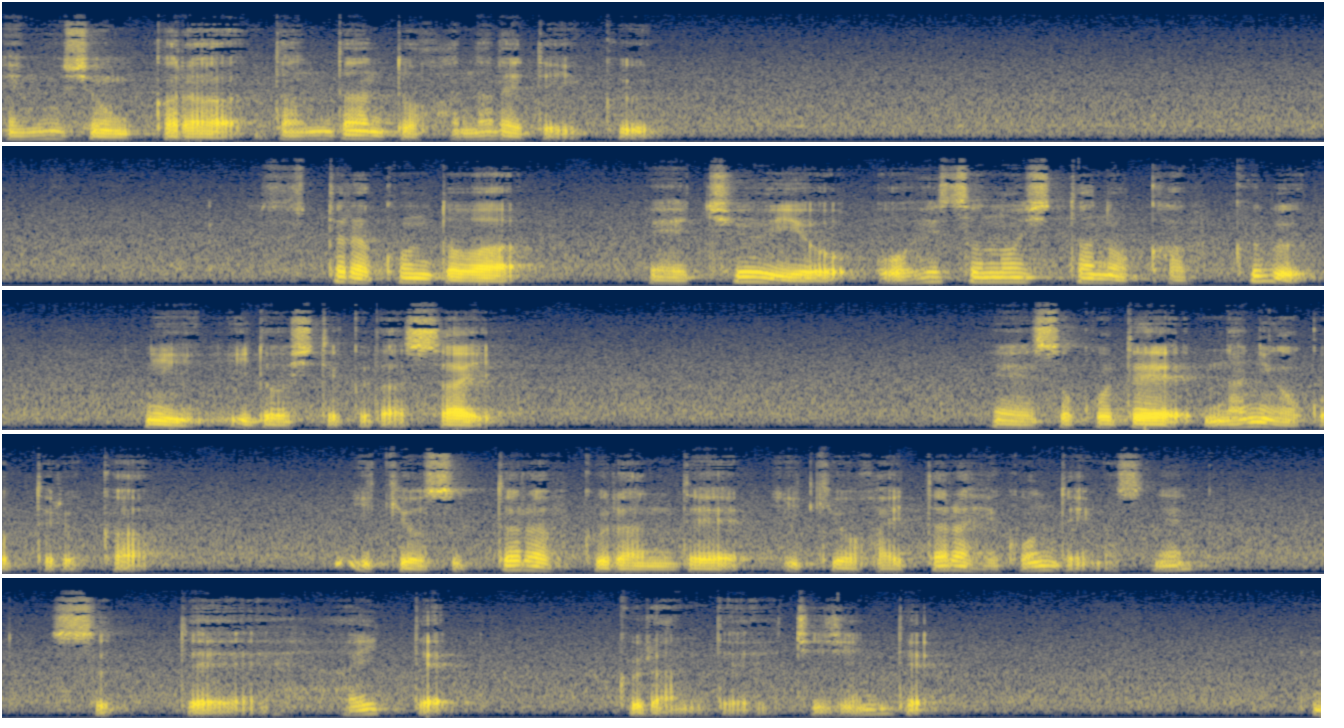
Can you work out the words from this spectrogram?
エモーションからだんだんと離れていく。そしたら今度は、えー、注意をおへその下の下腹部に移動してください、えー、そこで何が起こってるか。息を吸ったら膨らんで息を吐いたらへこんでいますね。吸っって吐いて膨らんで縮んで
